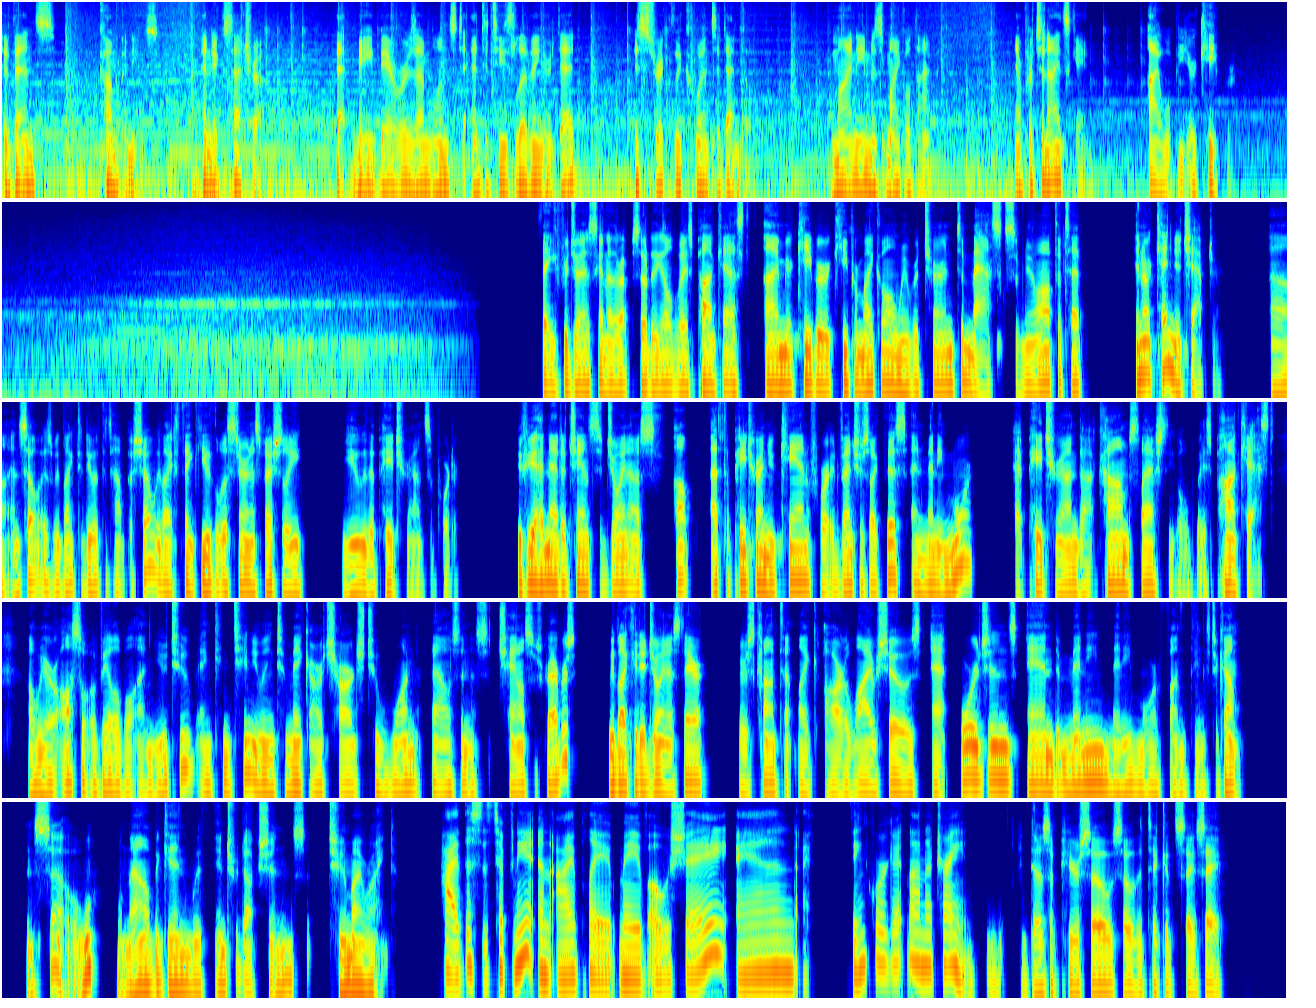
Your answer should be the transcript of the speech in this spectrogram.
events, companies, and etc., that may bear resemblance to entities living or dead, is strictly coincidental. My name is Michael Diamond, and for tonight's game, I will be your keeper. Thank you for joining us on another episode of the Old Ways Podcast. I'm your keeper, Keeper Michael, and we return to Masks of Nyarlathotep in our Kenya chapter. Uh, and so, as we'd like to do at the top of the show, we'd like to thank you, the listener, and especially you, the Patreon supporter. If you hadn't had a chance to join us up at the Patreon, you can for adventures like this and many more at patreon.com slash the old ways podcast. Uh, we are also available on YouTube and continuing to make our charge to 1,000 channel subscribers. We'd like you to join us there. There's content like our live shows at Origins and many, many more fun things to come. And so we'll now begin with introductions to my right. Hi, this is Tiffany, and I play Maeve O'Shea, and I think we're getting on a train. It does appear so, so the tickets say safe.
